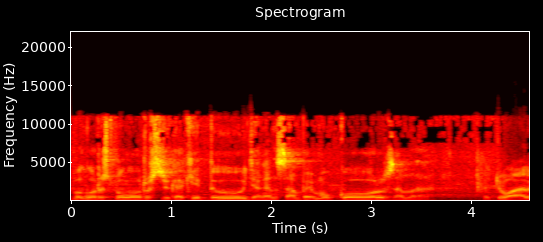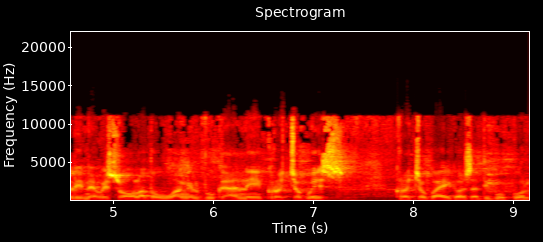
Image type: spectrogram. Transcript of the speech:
pengurus-pengurus juga gitu jangan sampai mukul sama kecuali nek wis sholat atau wangil bukane krocok wis krocok wae gak usah dipukul.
